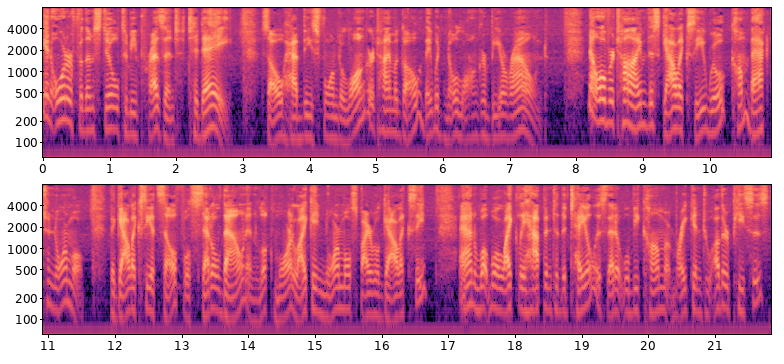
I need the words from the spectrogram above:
in order for them still to be present today. So had these formed a longer time ago, they would no longer be around. Now over time this galaxy will come back to normal. The galaxy itself will settle down and look more like a normal spiral galaxy. And what will likely happen to the tail is that it will become break into other pieces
